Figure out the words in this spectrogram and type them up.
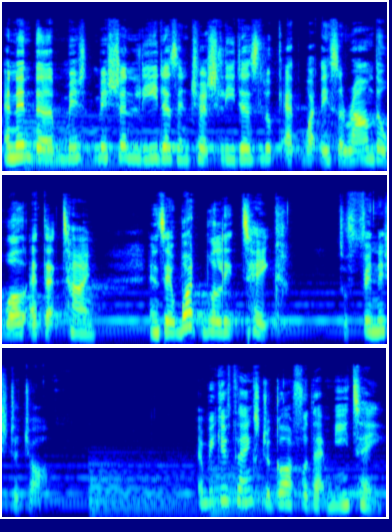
And then the mission leaders and church leaders look at what is around the world at that time and say, what will it take to finish the job? And we give thanks to God for that meeting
